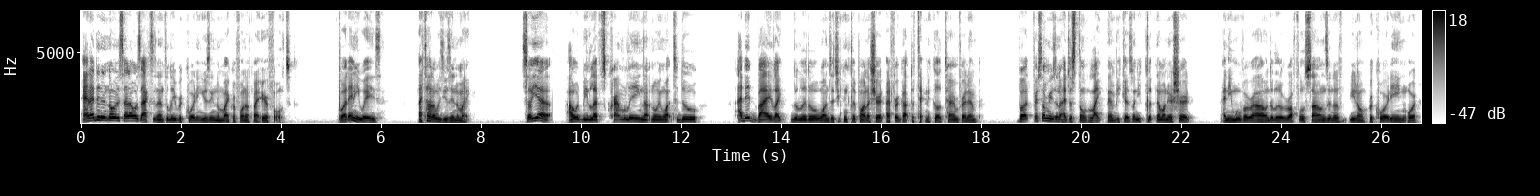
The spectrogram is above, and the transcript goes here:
and I didn't notice that I was accidentally recording using the microphone of my earphones. But, anyways, I thought I was using the mic. So, yeah, I would be left scrambling, not knowing what to do. I did buy like the little ones that you can clip on a shirt. I forgot the technical term for them. But for some reason, I just don't like them because when you clip them on your shirt and you move around, the little ruffle sounds in the, you know, recording, or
